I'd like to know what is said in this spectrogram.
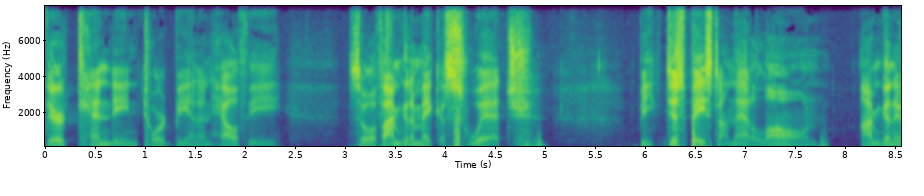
They're tending toward being unhealthy. So if I'm going to make a switch, be just based on that alone, I'm going to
